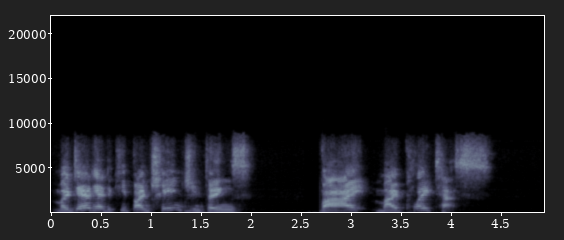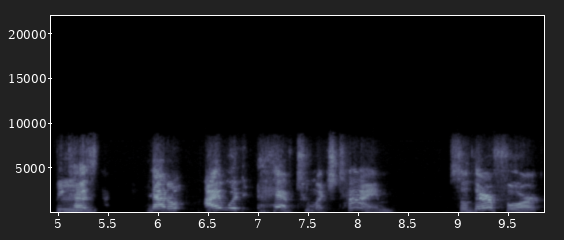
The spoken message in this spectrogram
my dad had to keep on changing things by my play tests because mm. not I would have too much time. So therefore,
